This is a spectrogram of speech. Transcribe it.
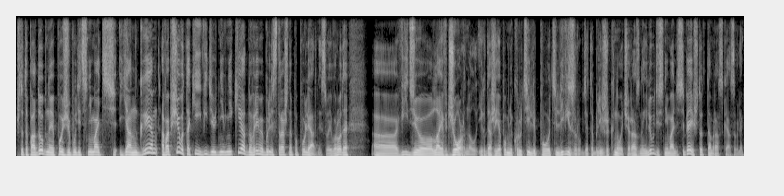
Что-то подобное позже будет снимать Янге. А вообще вот такие видеодневники одно время были страшно популярны. Своего рода э, видео Live Journal. Их даже, я помню, крутили по телевизору где-то ближе к ночи. Разные люди снимали себя и что-то там рассказывали.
